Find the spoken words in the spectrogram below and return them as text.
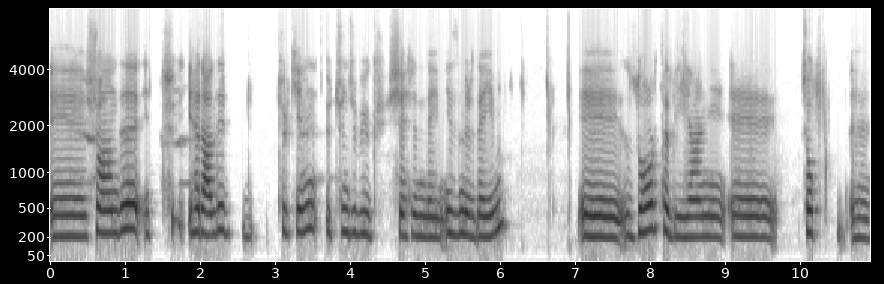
E, şu anda herhalde Türkiye'nin üçüncü büyük şehrindeyim, İzmir'deyim. E, zor tabii yani e, çok e,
